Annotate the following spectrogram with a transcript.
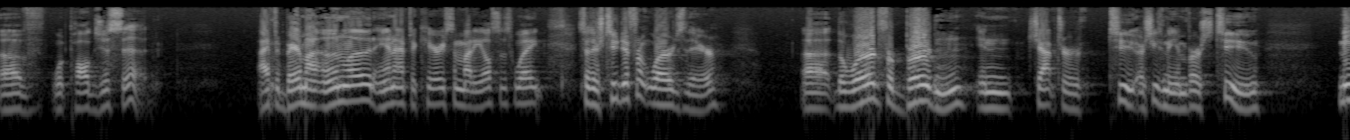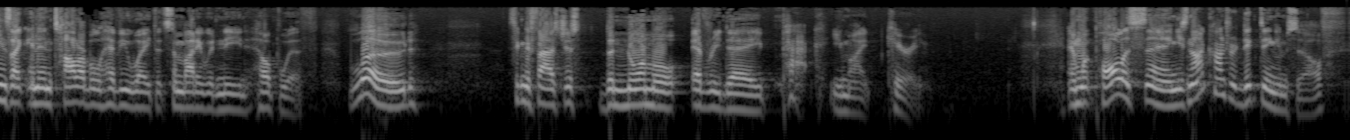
of what Paul just said. I have to bear my own load and I have to carry somebody else's weight. So there's two different words there. Uh, the word for burden in chapter 2, or excuse me, in verse 2, means like an intolerable heavy weight that somebody would need help with. Load signifies just the normal everyday pack you might carry. And what Paul is saying, he's not contradicting himself,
